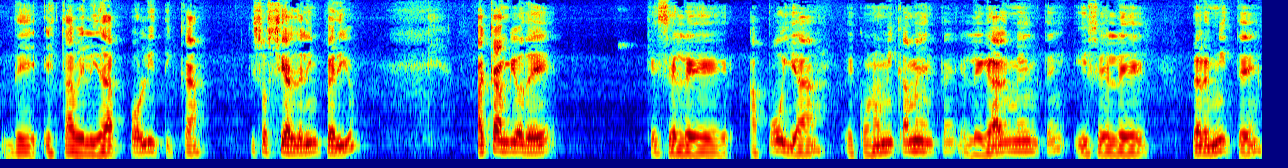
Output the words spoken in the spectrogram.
de estabilidad política y social del imperio a cambio de que se le apoya económicamente, legalmente y se le permite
